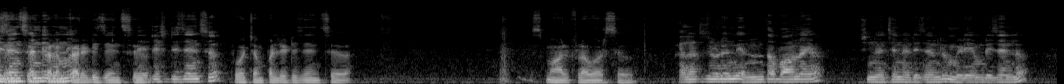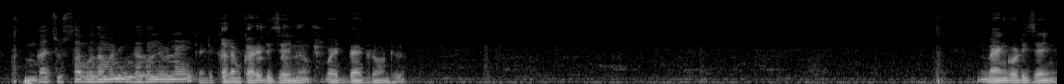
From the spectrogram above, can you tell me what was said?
designs. Kalamkari designs latest designs Pochampally designs small flowers colours చూడండి ఎంత బాగున్నాయో. చిన్న చిన్న డిజైన్లు మీడియం డిజైన్లు. ఇంకా చూస్తా పోదామండి ఇంకా కొన్ని ఉన్నాయి. Kalamkari design white background. Mango design.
